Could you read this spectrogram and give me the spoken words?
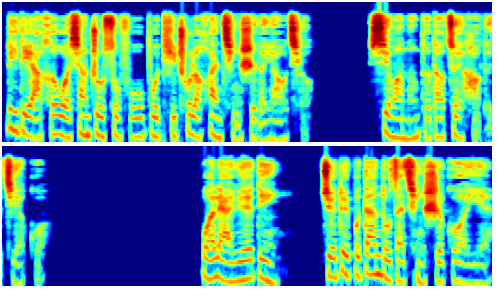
莉迪亚和我向住宿服务部提出了换寝室的要求，希望能得到最好的结果。我俩约定绝对不单独在寝室过夜，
